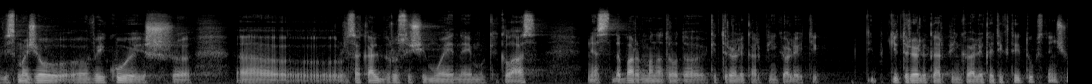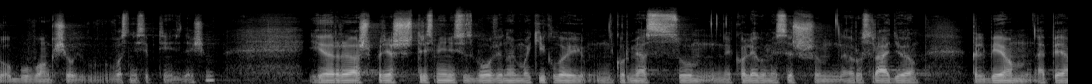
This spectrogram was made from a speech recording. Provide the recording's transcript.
vis mažiau vaikų iš rusakalbių rusų šeimų eina į mokyklas, nes dabar, man atrodo, 14 ar 15, tik, 14 ar 15 tik tai tūkstančių, o buvo anksčiau vos ne 70. Ir aš prieš tris mėnesius buvau vienoje mokykloje, kur mes su kolegomis iš Rus radio kalbėjom apie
